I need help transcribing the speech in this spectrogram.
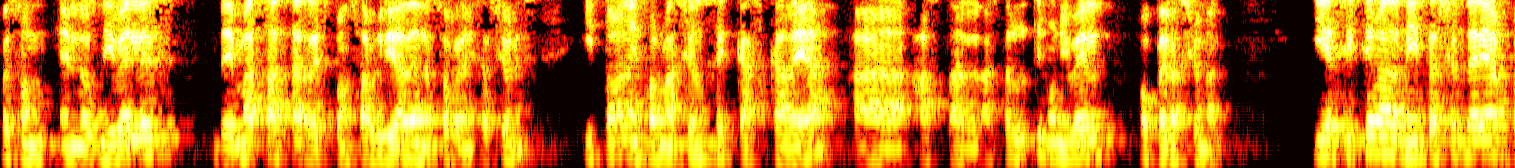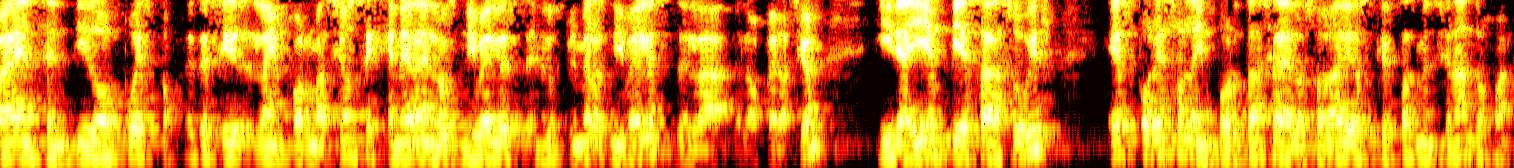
pues son en los niveles de más alta responsabilidad en las organizaciones y toda la información se cascadea hasta, hasta el último nivel operacional. Y el sistema de administración de área va en sentido opuesto, es decir, la información se genera en los niveles, en los primeros niveles de la, de la operación y de ahí empieza a subir. Es por eso la importancia de los horarios que estás mencionando, Juan.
